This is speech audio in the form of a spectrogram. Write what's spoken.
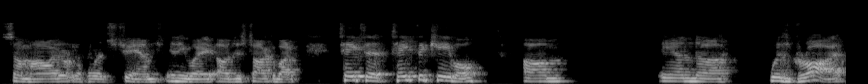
somehow. I don't know where it's jammed. Anyway, I'll just talk about it. Take the take the cable um, and uh, withdraw it.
